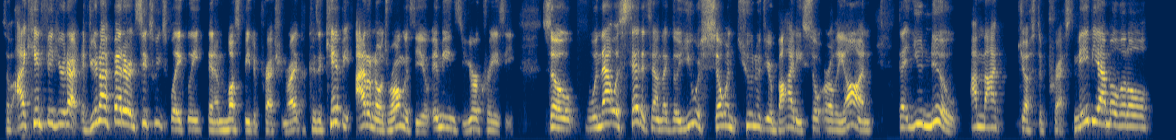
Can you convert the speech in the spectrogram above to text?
So I can't figure it out. If you're not better in six weeks, Blakely, then it must be depression, right? Because it can't be, I don't know what's wrong with you. It means you're crazy. So when that was said, it sounds like though you were so in tune with your body so early on that you knew I'm not just depressed. Maybe I'm a little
